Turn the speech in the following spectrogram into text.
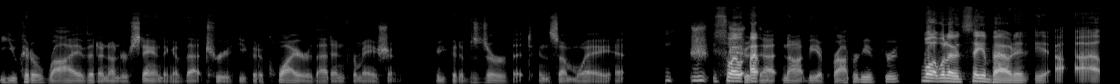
you could arrive at an understanding of that truth. You could acquire that information. Or you could observe it in some way eh, Y- Sh- y- So should I, that not be a property of truth? well, what I would say about it, uh,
